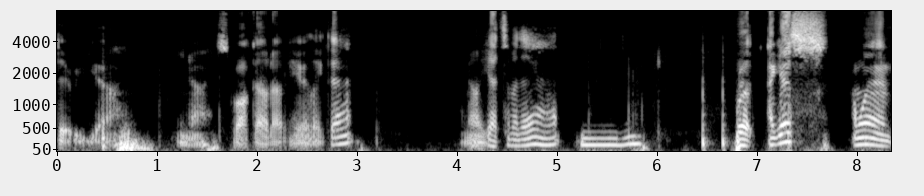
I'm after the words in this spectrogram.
There we go. You know, just walk out out here like that. You know, you got some of that. Mm -hmm. But I guess I'm gonna,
